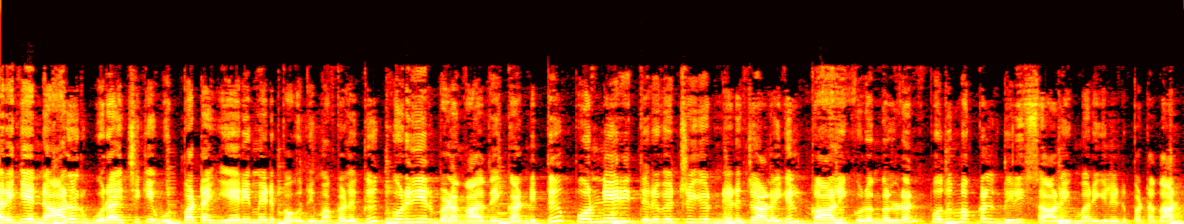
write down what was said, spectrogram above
அருகே நாளூர் ஊராட்சிக்கு உட்பட்ட ஏரிமேடு பகுதி மக்களுக்கு குடிநீர் வழங்காததை கண்டித்து பொன்னேரி திருவெற்றியூர் நெடுஞ்சாலையில் காலி குடங்களுடன் பொதுமக்கள் திடீர் சாலை மறியல் ஈடுபட்டதால்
